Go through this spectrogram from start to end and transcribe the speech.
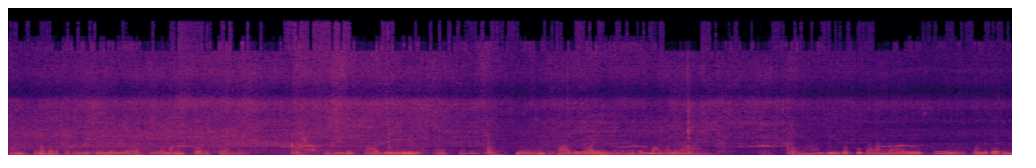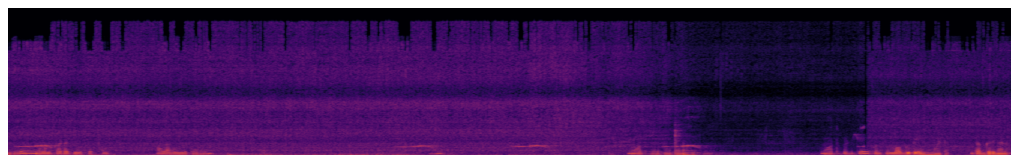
ఫంక్షన్లో పెడతారండి పెళ్ళిళ్ళ వాటిల్లోనే ఈ కూర ఎక్కువ చూడండి కాజు వేస్తారు కాజు వాళ్ళు ఏం చేస్తారంటే మామూలుగా జీడిపప్పు బలంగా వేసి వండుతారండి. ములంకాడ జీడిపప్పు అలా వండుతారు. మూత పెడతాం మూత పెడితే కొంచెం మగ్గుతాయి అన్నమాట దగ్గరగానే.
